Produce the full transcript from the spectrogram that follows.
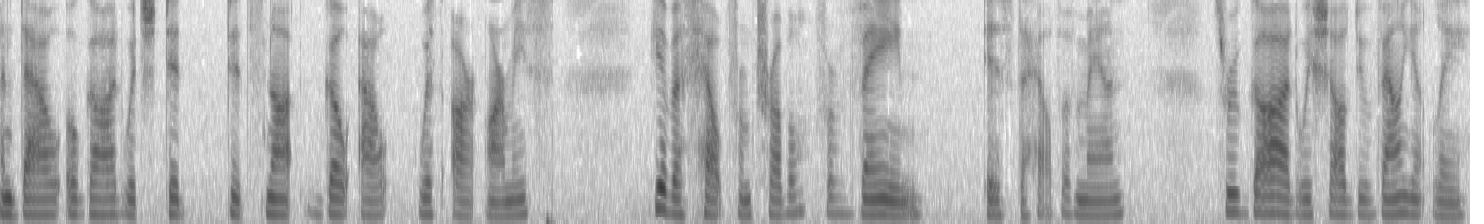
and thou, O God, which did, didst not go out with our armies, give us help from trouble, for vain is the help of man. Through God we shall do valiantly,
